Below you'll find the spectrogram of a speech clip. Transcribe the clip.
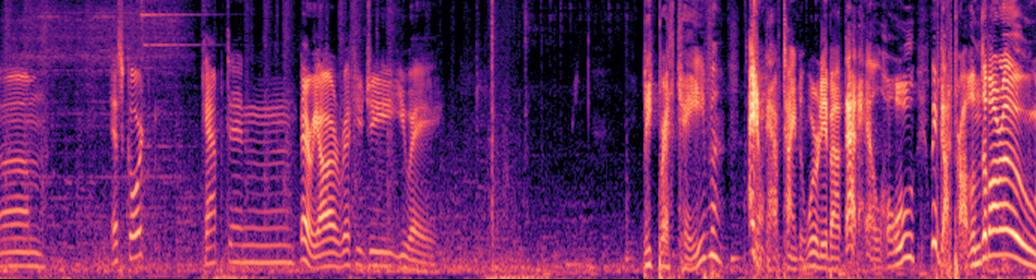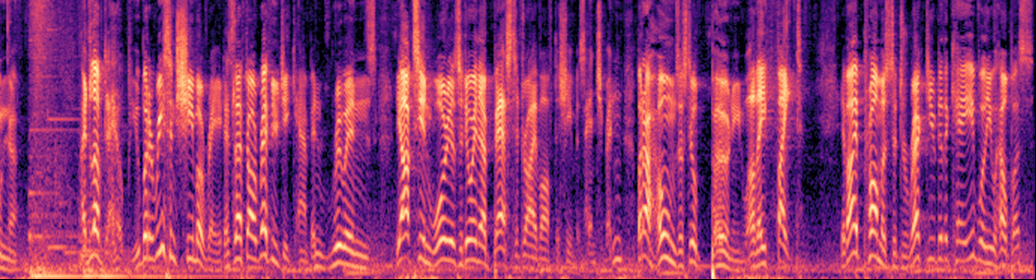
Um, escort, captain. There we are, refugee UA. Bleak Breath Cave? I don't have time to worry about that hellhole. We've got problems of our own. I'd love to help you, but a recent Shima raid has left our refugee camp in ruins. The Oxian warriors are doing their best to drive off the Shima's henchmen, but our homes are still burning while they fight. If I promise to direct you to the cave, will you help us?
